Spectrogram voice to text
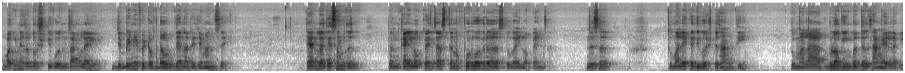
बघण्याचा दृष्टिकोन चांगला आहे जे बेनिफिट ऑफ डाऊट देणारे जे माणसं आहे त्यांना ते समजेल. पण काही लोकांचा असताना पूर्वग्रह असतो काही लोकांचा. जसं तुम्हाला एखादी गोष्ट सांगते. तुम्हाला ब्लॉगिंगबद्दल सांगायला लागली.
